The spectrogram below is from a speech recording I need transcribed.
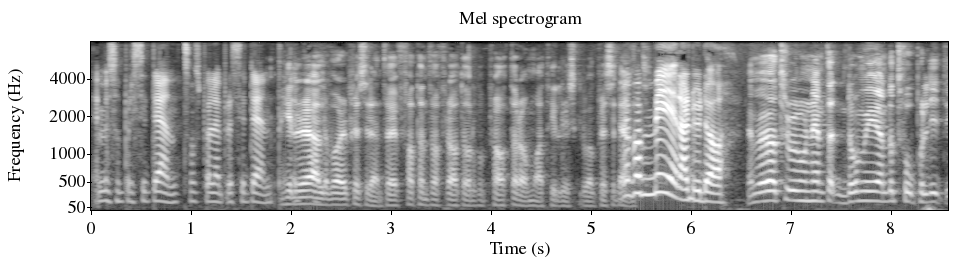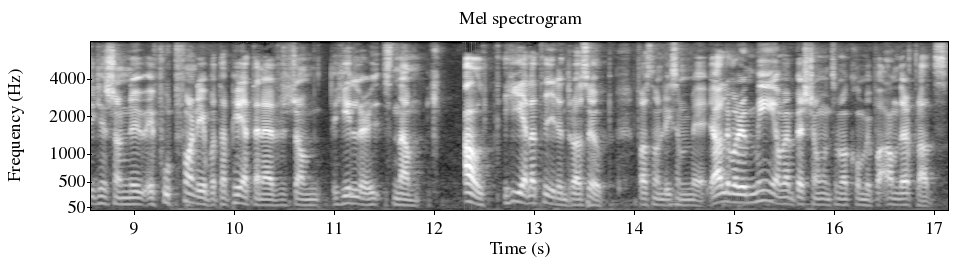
Ja, men som president, hon spelar en president. Hillary har aldrig varit president och jag fattar inte varför jag håller på och pratar om att Hillary skulle vara president. Men vad menar du då? Ja, men vad tror du hon hämtar? De är ju ändå två politiker som nu är fortfarande är på tapeten eftersom Hillarys namn allt, hela tiden dras upp. Fast hon liksom, jag har aldrig varit med om en person som har kommit på andra plats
